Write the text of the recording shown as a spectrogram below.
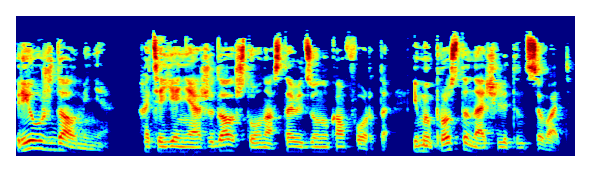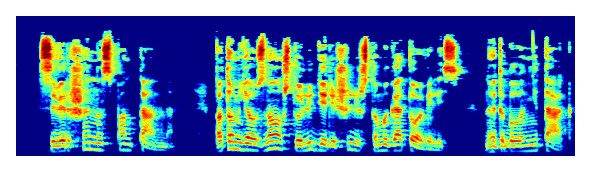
Рио ждал меня хотя я не ожидал, что он оставит зону комфорта, и мы просто начали танцевать. Совершенно спонтанно. Потом я узнал, что люди решили, что мы готовились, но это было не так.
